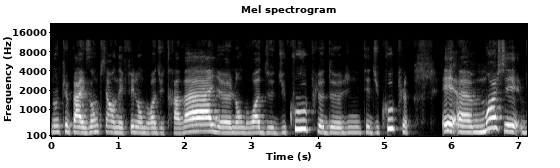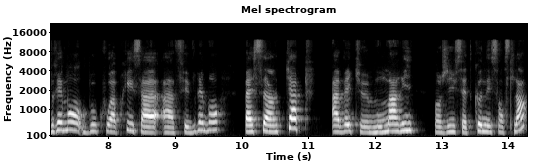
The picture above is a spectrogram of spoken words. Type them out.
Donc, par exemple, il y a en effet l'endroit du travail, l'endroit du couple, de l'unité du couple. Et moi, j'ai vraiment beaucoup appris. Ça a fait vraiment passer un cap avec euh, mon mari quand j'ai eu cette connaissance-là,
